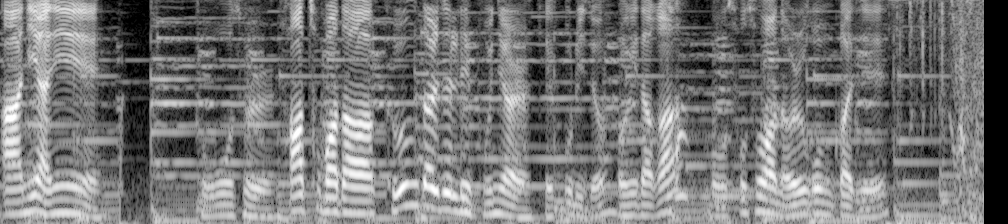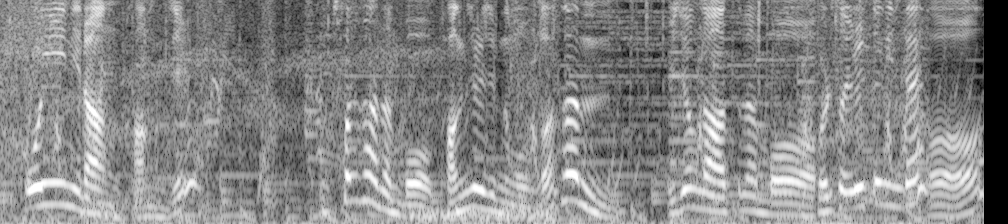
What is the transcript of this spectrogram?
아니 아니 도술 4초마다 금음달 젤리 분열 개꿀이죠 거기다가 뭐 소소한 얼곰까지 코인이랑 광질? 천사는 뭐 광질 집는 건가? 흠이 정도 나왔으면 뭐 벌써 1등인데? 어?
